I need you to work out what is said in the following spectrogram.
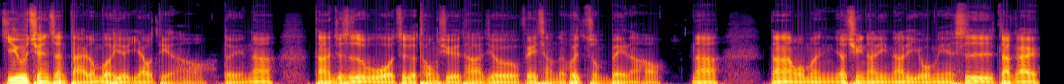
几乎全程打都没有要点哈。对，那当然就是我这个同学他就非常的会准备了哈。那当然我们要去哪里哪里，我们也是大概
